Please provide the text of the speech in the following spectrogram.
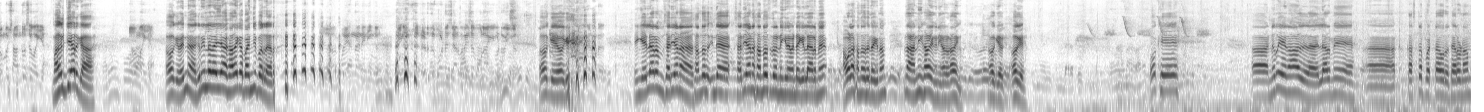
ரொம்ப சந்தோஷம் ஐயா. மகிழ்ச்சியா இருக்கா? ஆமா ஐயா ஓகே என்ன கிரீன்லர் ஐயா கதைக்க பஞ்சு போடுறாரு. Okay okay. இங்கே எல்லாரும் சரியான சந்தோஷம் இந்த சரியான சந்தோஷத்தில் நிற்கிற வேண்டிய எல்லாருமே அவ்வளோ சந்தோஷத்தில் இருக்கணும். இந்த நீங்கள் கதைங்க நீ அவர் கதைங்க. Okay okay okay. ஓகே. நிறைய நாள் எல்லாருமே கஷ்டப்பட்ட ஒரு தருணம்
